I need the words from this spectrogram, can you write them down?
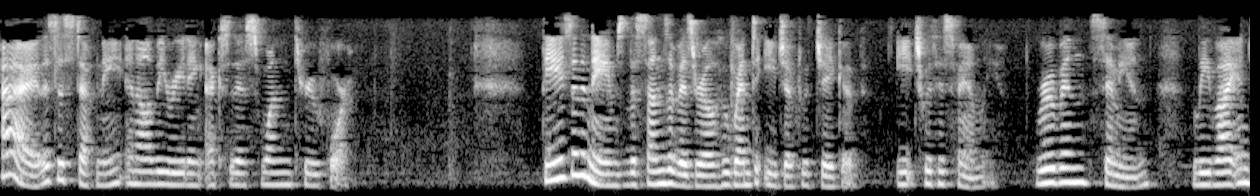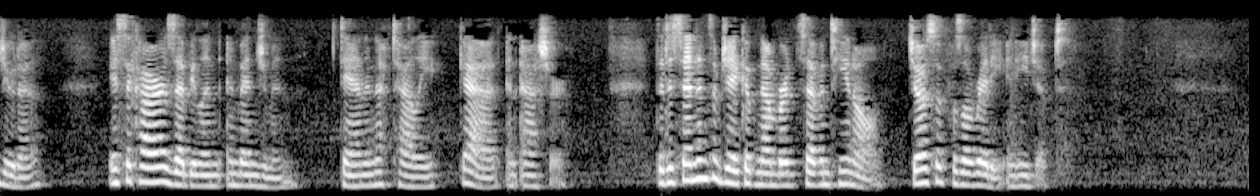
Hi, this is Stephanie, and I'll be reading Exodus 1 through 4. These are the names of the sons of Israel who went to Egypt with Jacob, each with his family Reuben, Simeon, Levi, and Judah, Issachar, Zebulun, and Benjamin, Dan and Naphtali, Gad, and Asher. The descendants of Jacob numbered seventy in all. Joseph was already in Egypt.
